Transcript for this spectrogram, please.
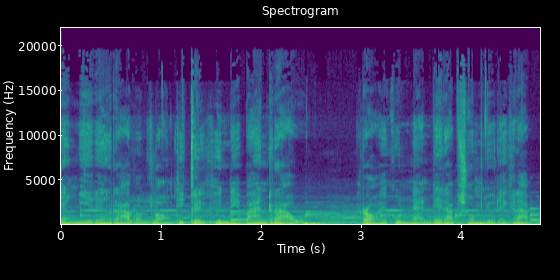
ยังมีเรื่องราวหลอนๆ ที่เกิดขึ้นในบ้านเรา รอให้คุณแนนได้รับชมอยู่นะครับ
